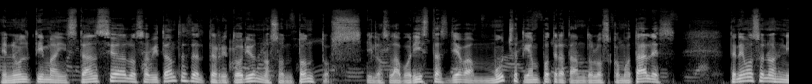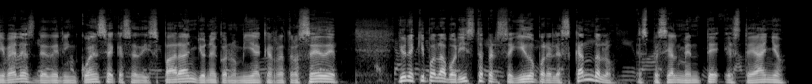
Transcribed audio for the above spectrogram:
En última instancia, los habitantes del territorio no son tontos, y los laboristas llevan mucho tiempo tratándolos como tales. Tenemos unos niveles de delincuencia que se disparan y una economía que retrocede, y un equipo laborista perseguido por el escándalo, especialmente este año.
